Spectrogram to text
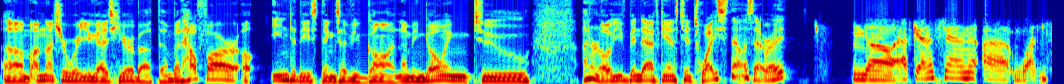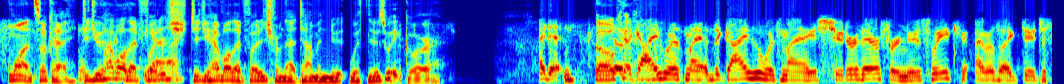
Um, I'm not sure where you guys hear about them, but how far uh, into these things have you gone? I mean, going to, I don't know, you've been to Afghanistan twice now, is that right? No, Afghanistan uh, once. Once, okay. Did you have once, all that footage? Yeah. Did you have all that footage from that time in New with Newsweek, or? I did. Oh, okay. So the guy who was my the guy who was my shooter there for Newsweek, I was like, dude, just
